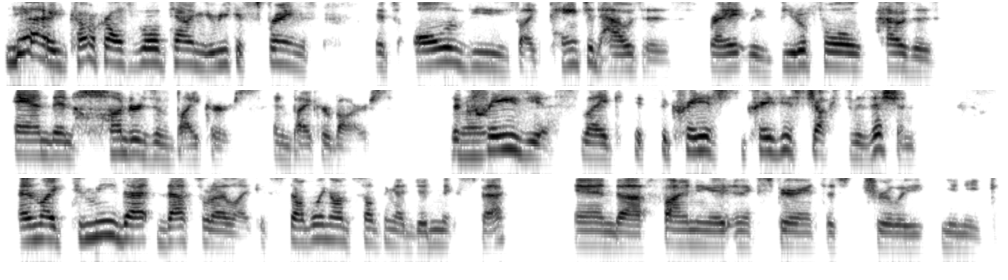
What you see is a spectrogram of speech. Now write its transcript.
Yeah, you come across this little town, Eureka Springs. It's all of these like painted houses, right? These beautiful houses, and then hundreds of bikers and biker bars. The right. craziest, like it's the craziest, craziest juxtaposition. And like to me, that that's what I like. Is stumbling on something I didn't expect and uh, finding an experience that's truly unique.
